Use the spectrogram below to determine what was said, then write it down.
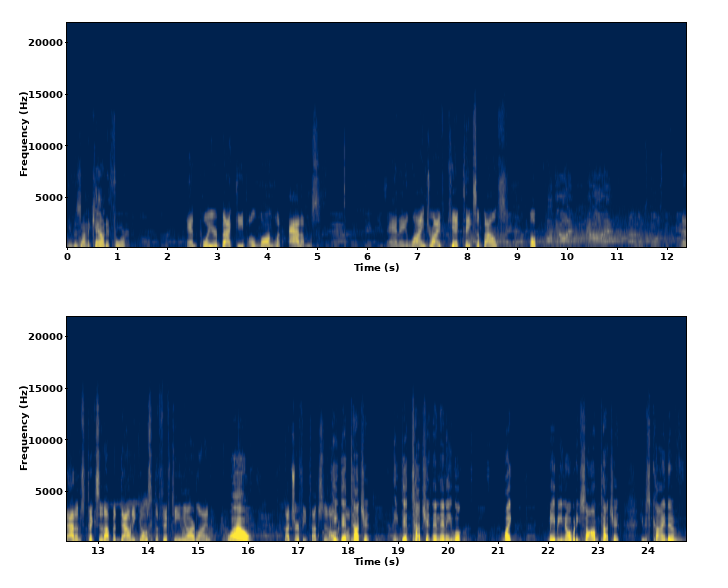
He was unaccounted for. And Poyer back deep along with Adams. And a line drive kick takes a bounce. Oh, and Adams picks it up, and down he goes at the 15 yard line. Wow. Not sure if he touched it all. He did touch it. He did touch it, and then he looked like maybe nobody saw him touch it. He was kind of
